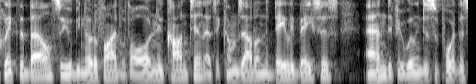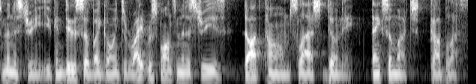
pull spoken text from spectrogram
Click the bell so you'll be notified with all our new content as it comes out on a daily basis. And if you're willing to support this ministry, you can do so by going to rightresponseministries.com slash donate. Thanks so much. God bless.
